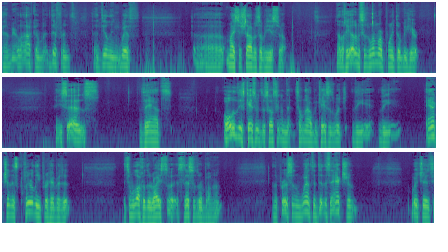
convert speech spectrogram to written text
uh, Mir La'akum different than dealing with uh, Shabbos of Yisrael. Now the Chayyim says one more point over here. He says that all of these cases we're discussing until now have been cases which the the action is clearly prohibited. It's a malacha deraisa, it's nisa rabbanon, and the person went and did this action, which is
